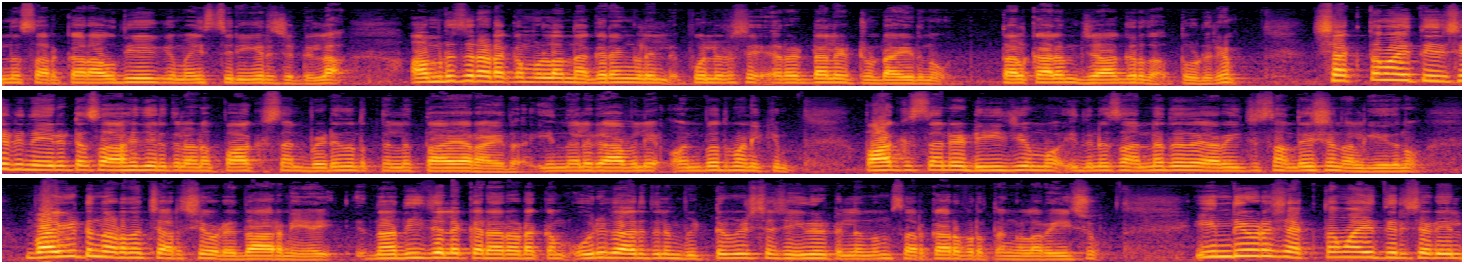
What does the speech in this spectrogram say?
എന്ന് സർക്കാർ ഔദ്യോഗികമായി സ്ഥിരീകരിച്ചിട്ടില്ല. അമൃത്സർ അടക്കമുള്ള നഗരങ്ങളിൽ പുലർച്ചെ റെഡ് അലർട്ട് ഉണ്ടായിരുന്നു. തൽക്കാലം ജാഗ്രത തുടരും. ശക്തമായി തിരിച്ചടി നേരിട്ട സാഹചര്യത്തിലാണ് പാകിസ്ഥാൻ വെടിനിർത്തലിന് തയ്യാറായത്. ഇന്നലെ രാവിലെ ഒൻപത് മണിക്കും പാകിസ്ഥാന്റെ ഡി ജി ഇതിന് സന്നദ്ധത അറിയിച്ച് സന്ദേശം നൽകിയിരുന്നു. വൈകിട്ട് നടന്ന ചർച്ചയോടെ ധാരണയായി. നദീജല കരാറടക്കം ഒരു കാര്യത്തിലും വിട്ടുവീഴ്ച ചെയ്തിട്ടില്ലെന്നും സർക്കാർ വൃത്തങ്ങൾ അറിയിച്ചു. ഇന്ത്യയുടെ ശക്തമായ തിരിച്ചടിയിൽ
